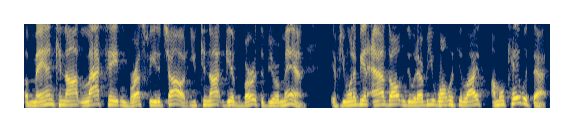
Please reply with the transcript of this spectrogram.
A man cannot lactate and breastfeed a child. You cannot give birth if you're a man. If you want to be an adult and do whatever you want with your life, I'm okay with that.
